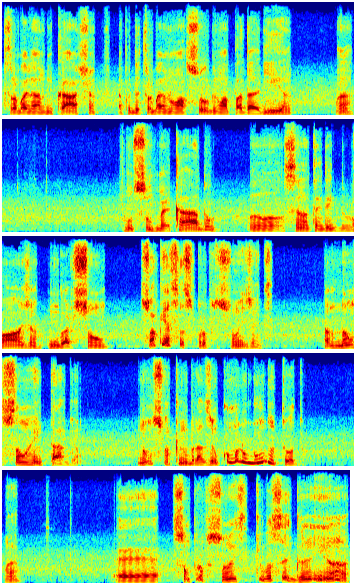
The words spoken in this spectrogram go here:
trabalhar em caixa, vai poder trabalhar num açougue, numa padaria, né? num supermercado, uh, sendo atendente de loja, um garçom. Só que essas profissões, gente, elas não são rentáveis. Não só aqui no Brasil, como no mundo todo. Né? É, são profissões que você ganha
